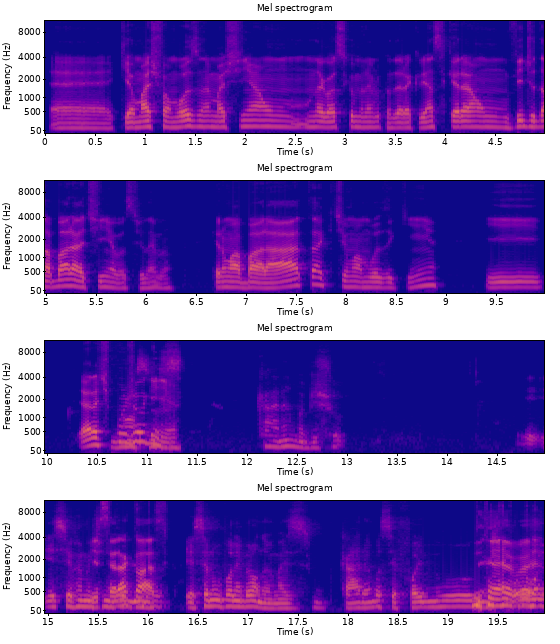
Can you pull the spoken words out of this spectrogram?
é, que é o mais famoso, né? Mas tinha um, um, negócio que eu me lembro quando eu era criança, que era um vídeo da baratinha, vocês lembram? Que era uma barata, que tinha uma musiquinha, e era tipo Nossa, um joguinho. Caramba, bicho. Esse eu realmente Esse era clássico. Esse eu não vou lembrar o nome, mas caramba, você foi no, no é,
